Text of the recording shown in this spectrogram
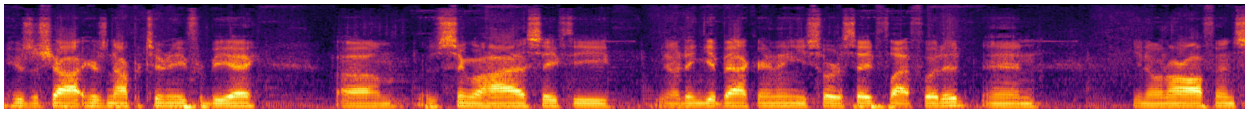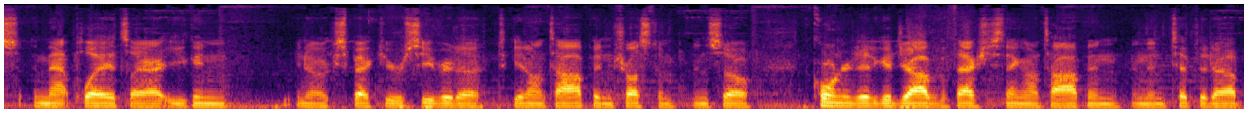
here's a shot. Here's an opportunity for BA. Um, it was single high safety. You know, didn't get back or anything. He sort of stayed flat-footed, and you know, in our offense, in that play, it's like, all right, you can you know expect your receiver to, to get on top and trust him. And so the corner did a good job with actually staying on top and, and then tipped it up.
